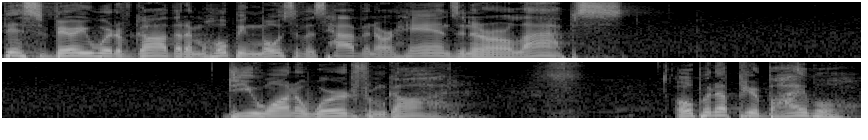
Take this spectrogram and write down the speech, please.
This very Word of God that I'm hoping most of us have in our hands and in our laps. Do you want a word from God? Open up your Bible.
